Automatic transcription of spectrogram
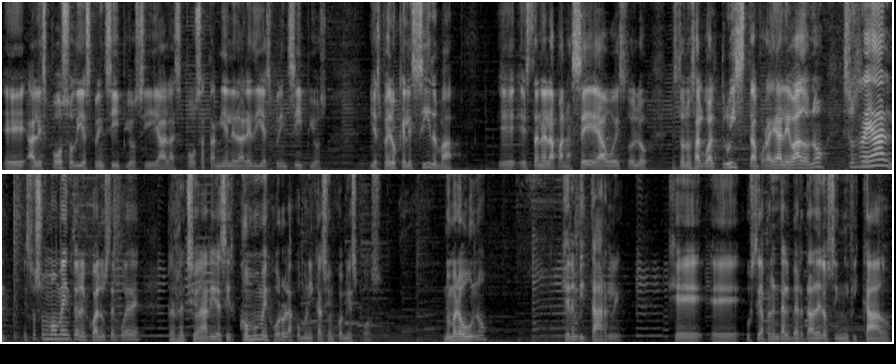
eh, al esposo 10 principios y a la esposa también le daré 10 principios y espero que les sirva. Eh, esta no es la panacea o esto, no es algo altruista, por ahí elevado, no, esto es real, esto es un momento en el cual usted puede reflexionar y decir, ¿cómo mejoro la comunicación con mi esposo? Número uno, quiero invitarle que eh, usted aprenda el verdadero significado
